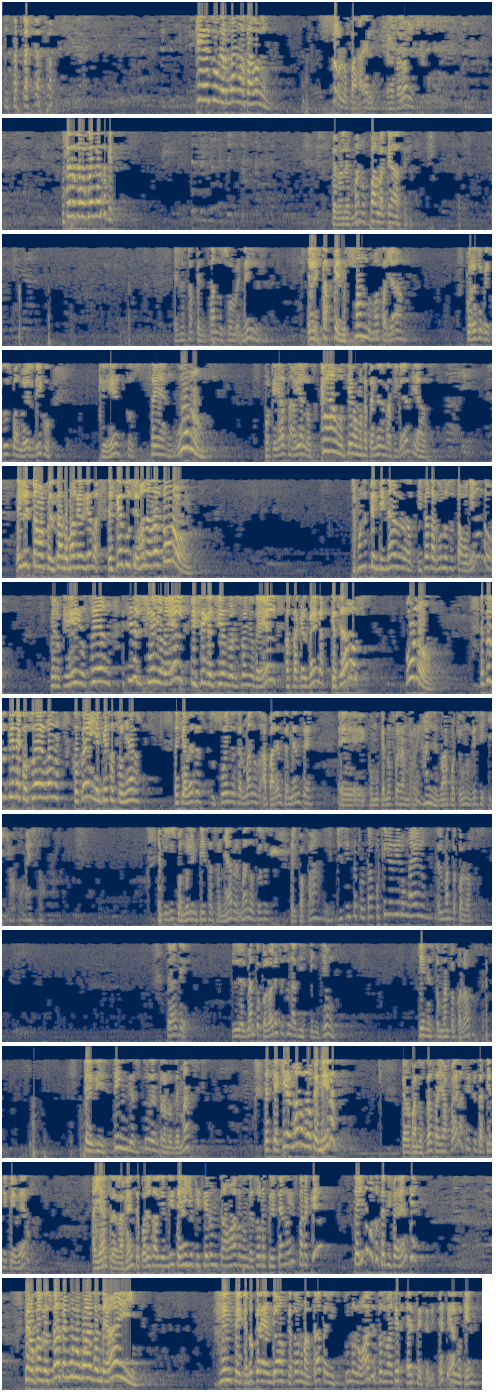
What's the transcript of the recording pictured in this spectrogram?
¿Qué es un hermano asadón? Solo para él, el asadón. ¿Usted no se da cuenta de eso que Pero el hermano Pala, ¿qué hace? Él no está pensando solo en él. Él está pensando más allá. Por eso Jesús cuando él dijo que estos sean uno, porque ya sabían los clavos que íbamos a tener en las iglesias. Él estaba pensando más bien diciendo, es que estos se van a dar duro. Se van a terminar, quizás algunos hasta odiando. Pero que ellos sean, ese es el sueño de Él y sigue siendo el sueño de Él hasta que Él venga, que seamos uno. Entonces viene José, hermano, José y empieza a soñar. Es que a veces tus sueños, hermanos, aparentemente eh, como que no fueran reales, ¿va? Porque uno dice, ¿y yo con esto? Entonces cuando él empieza a soñar, hermano, entonces el papá, yo siempre preguntaba, ¿por qué le dieron a él el manto color? O sea que el manto colores es una distinción. ¿Tienes tu manto color? ¿Te distingues tú dentro de los demás? Es que aquí, hermano, no se mira. Pero cuando estás allá afuera, sí se te tiene que ver allá entre la gente. Por eso alguien dice, ay, yo quisiera un trabajo donde solo cristiano es. ¿Para qué? De ahí no vas a hacer diferencia. Pero cuando estás en un lugar donde hay gente que no cree en Dios, que todo maltrata y tú no lo haces, entonces va a decir, este, este algo tiene.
